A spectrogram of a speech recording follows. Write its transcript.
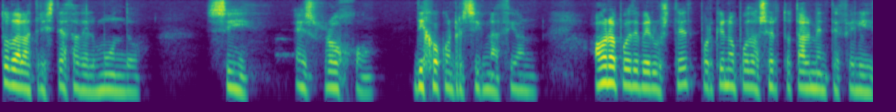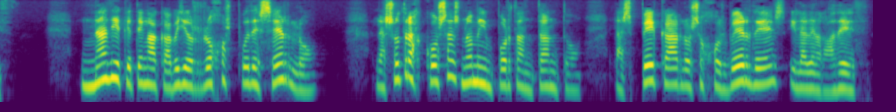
toda la tristeza del mundo. Sí, es rojo, dijo con resignación. Ahora puede ver usted por qué no puedo ser totalmente feliz. Nadie que tenga cabellos rojos puede serlo. Las otras cosas no me importan tanto, las pecas, los ojos verdes y la delgadez.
